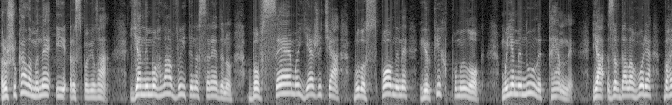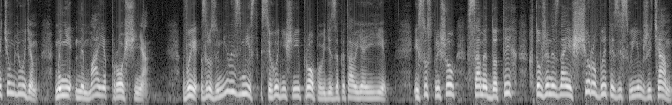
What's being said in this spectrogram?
розшукала мене і розповіла. Я не могла вийти на середину, бо все моє життя було сповнене гірких помилок. Моє минуле темне. Я завдала горя багатьом людям. Мені немає прощення. Ви зрозуміли зміст сьогоднішньої проповіді? запитав я її. Ісус прийшов саме до тих, хто вже не знає, що робити зі своїм життям.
